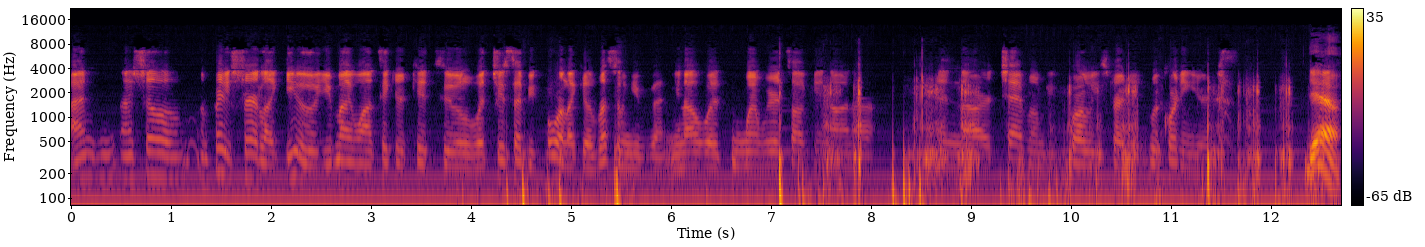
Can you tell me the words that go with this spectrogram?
I'm I'm sure I'm pretty sure like you, you might want to take your kid to what you said before, like a wrestling event. You know, with, when we were talking on our in our chat room before we started recording here. Yeah,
